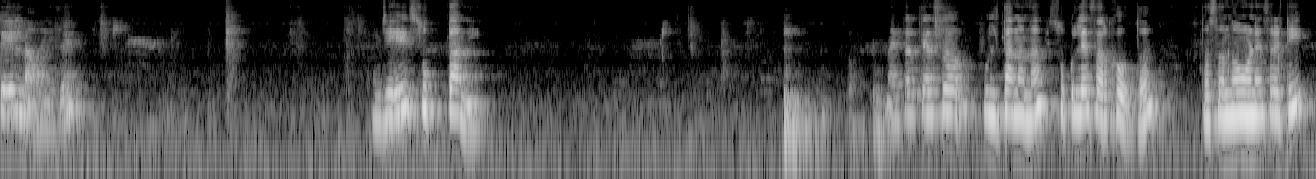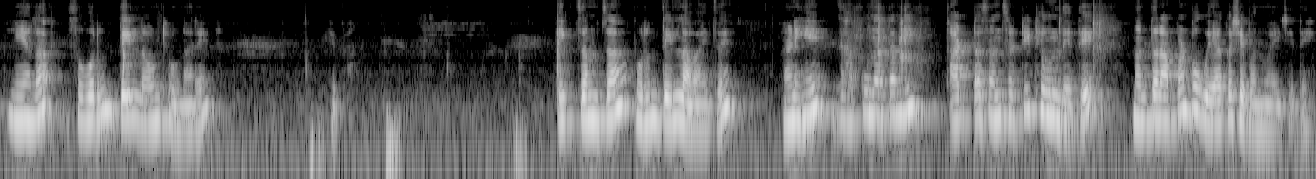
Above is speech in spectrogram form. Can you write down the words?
तेल लावायचं आहे म्हणजे हे सुकता नाही नाहीतर ते असं फुलताना ना सुकल्यासारखं होतं. तसं न होण्यासाठी मी ह्याला असं वरून तेल लावून ठेवणार आहे. हे पहा. एक चमचा भरून तेल लावायचं आहे आणि हे झाकून आता मी आठ तासांसाठी ठेवून देते. नंतर आपण बघूया कसे बनवायचे ते.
